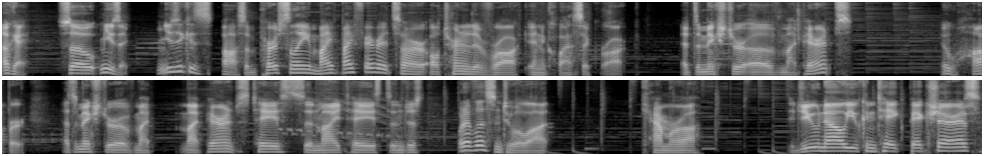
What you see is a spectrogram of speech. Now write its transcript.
Okay, so music. Music is awesome. Personally, my, my favorites are alternative rock and classic rock. That's a mixture of my parents. Oh, Hopper. That's a mixture of my, my parents' tastes and my tastes and just what I've listened to a lot. Camera. Did you know you can take pictures?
